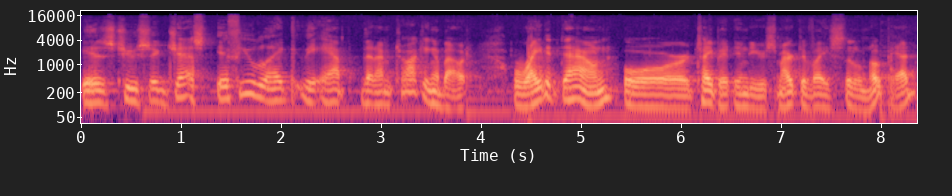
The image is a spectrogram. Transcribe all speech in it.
is to suggest if you like the app that I'm talking about, write it down or type it into your smart device little notepad,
